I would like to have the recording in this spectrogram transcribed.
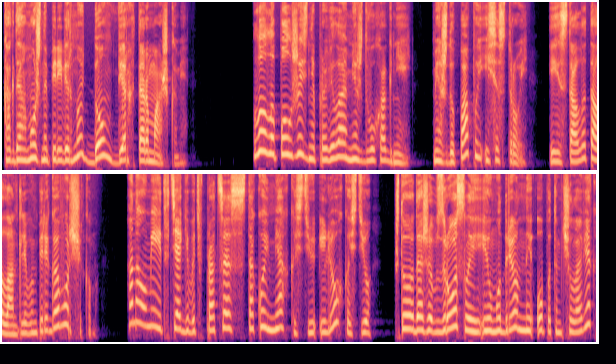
когда можно перевернуть дом вверх тормашками. Лола полжизни провела между двух огней, между папой и сестрой, и стала талантливым переговорщиком. Она умеет втягивать в процесс с такой мягкостью и легкостью, что даже взрослый и умудренный опытом человек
